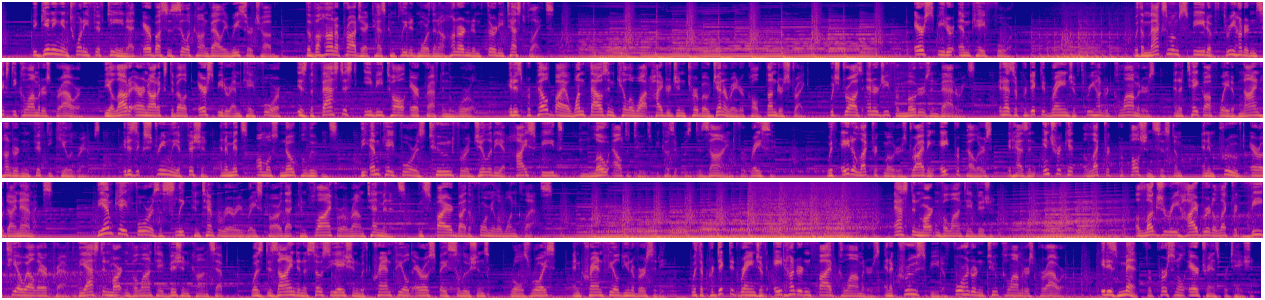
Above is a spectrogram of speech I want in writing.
Beginning in 2015 at Airbus's Silicon Valley Research Hub, the Vahana project has completed more than 130 test flights. Airspeeder Mk4 With a maximum speed of 360 kilometers per hour, the Alauda Aeronautics developed Airspeeder Mk4 is the fastest eVTOL aircraft in the world. It is propelled by a 1,000 kilowatt hydrogen turbo generator called Thunderstrike, which draws energy from motors and batteries. It has a predicted range of 300 kilometers and a takeoff weight of 950 kilograms. It is extremely efficient and emits almost no pollutants. The Mk4 is tuned for agility at high speeds and low altitudes because it was designed for racing. With eight electric motors driving eight propellers, it has an intricate electric propulsion system and improved aerodynamics. The Mk4 is a sleek contemporary race car that can fly for around 10 minutes, inspired by the Formula One class. Aston Martin Volante Vision a luxury hybrid electric VTOL aircraft, the Aston Martin Volante Vision concept was designed in association with Cranfield Aerospace Solutions, Rolls-Royce, and Cranfield University. With a predicted range of 805 kilometers and a cruise speed of 402 kilometers per hour, it is meant for personal air transportation.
